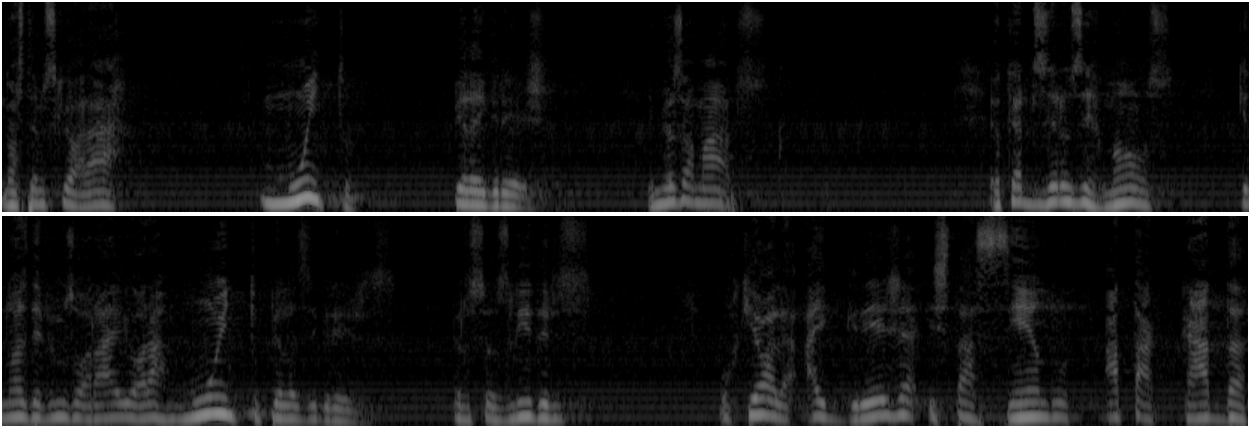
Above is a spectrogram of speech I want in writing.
Nós temos que orar muito pela igreja. E meus amados, eu quero dizer aos irmãos que nós devemos orar e orar muito pelas igrejas, pelos seus líderes, porque olha, a igreja está sendo atacada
